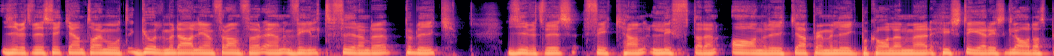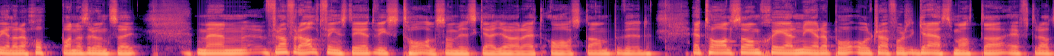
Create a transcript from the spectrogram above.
Givetvis fick han ta emot guldmedaljen framför en vilt firande publik. Givetvis fick han lyfta den anrika Premier League-pokalen med hysteriskt glada spelare hoppandes runt sig. Men framförallt finns det ett visst tal som vi ska göra ett avstamp vid. Ett tal som sker nere på Old Traffords gräsmatta efter att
